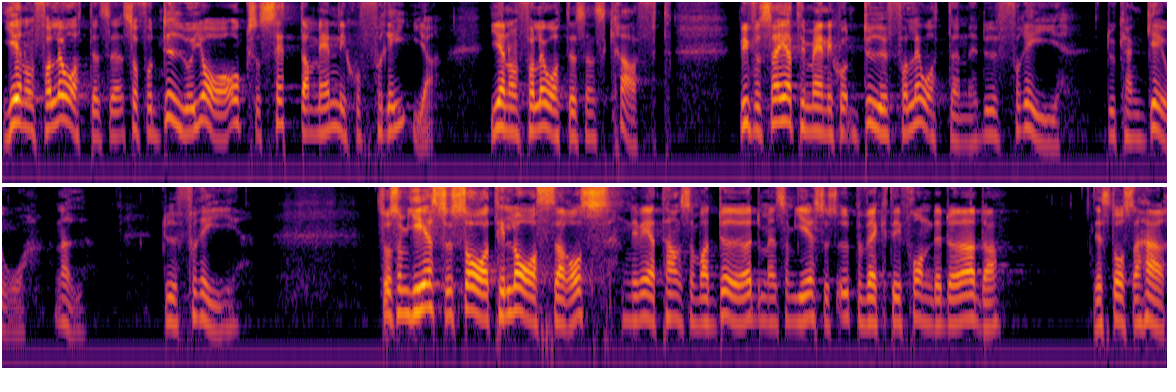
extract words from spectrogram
Genom förlåtelse så får du och jag också sätta människor fria genom förlåtelsens kraft. Vi får säga till människor, du är förlåten, du är fri, du kan gå nu. Du är fri. Så som Jesus sa till Lazarus, ni vet han som var död men som Jesus uppväckte ifrån de döda. Det står så här,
